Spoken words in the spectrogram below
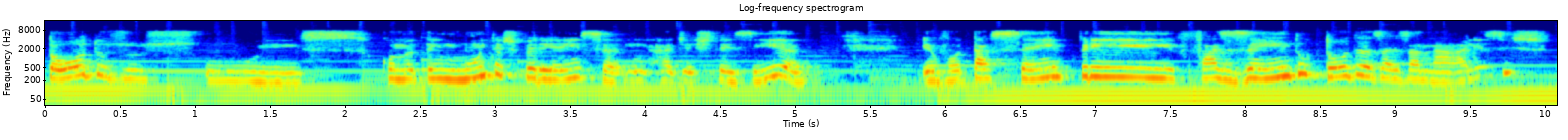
todos os, os, Como eu tenho muita experiência em radiestesia, eu vou estar sempre fazendo todas as análises,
